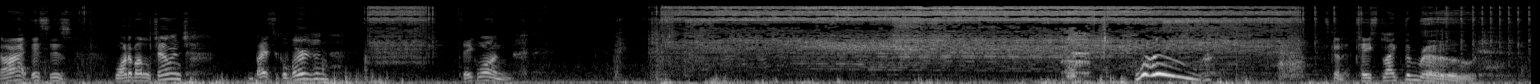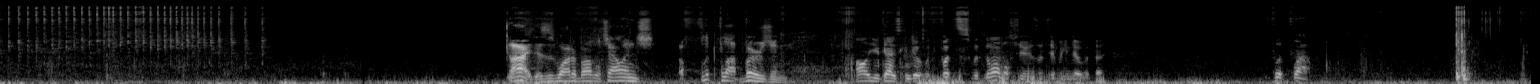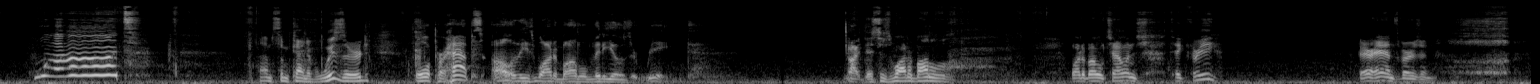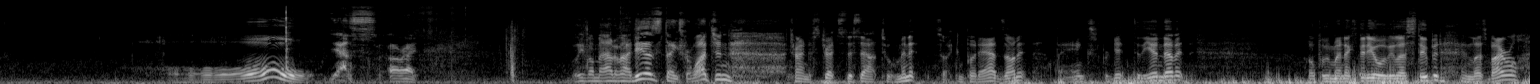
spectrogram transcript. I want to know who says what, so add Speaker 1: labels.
Speaker 1: All right, this is water bottle challenge, bicycle version. Take one. Woohoo! It's gonna taste like the road. All right, this is water bottle challenge, a flip-flop version. All you guys can do it with foots with normal shoes. Let's see if we can do it with the flip-flop. What? I'm some kind of wizard, or perhaps all of these water bottle videos are rigged. All right, this is water bottle, water bottle challenge, take three, bare hands version. Oh, yes. All right. Believe I'm out of ideas. Thanks for watching. trying to stretch this out to a minute so I can put ads on it. Thanks for getting to the end of it. Hopefully my next video will be less stupid and less viral.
